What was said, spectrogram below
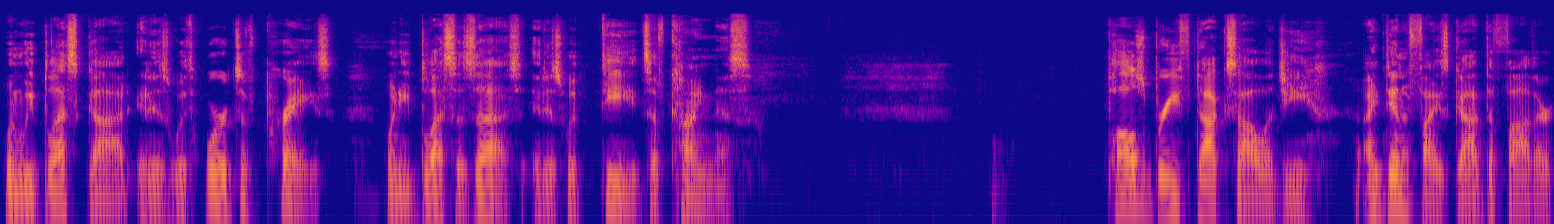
When we bless God, it is with words of praise. When he blesses us, it is with deeds of kindness. Paul's brief doxology identifies God the Father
